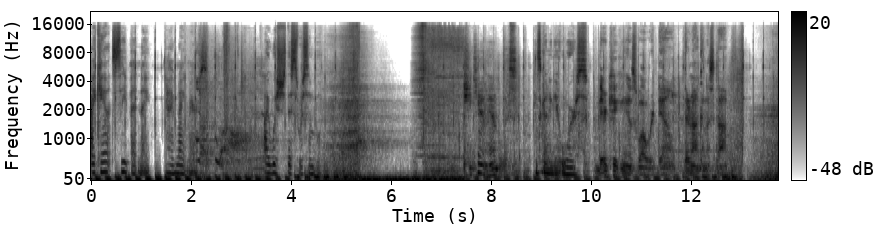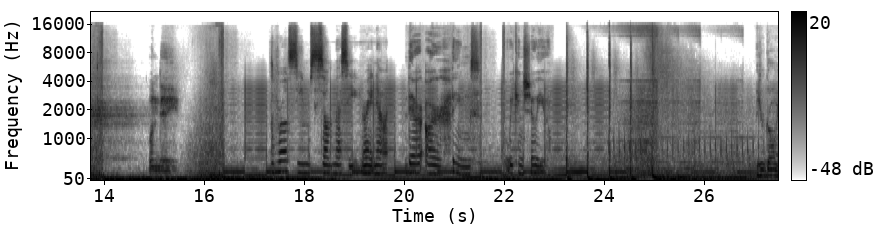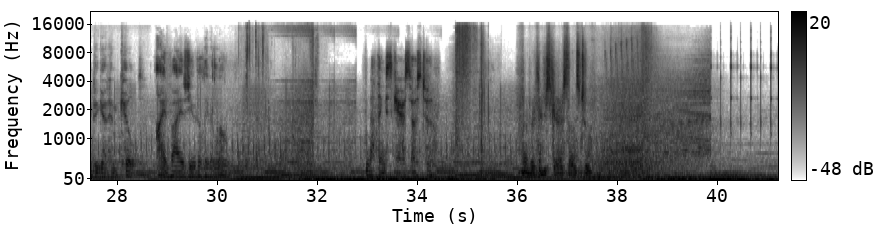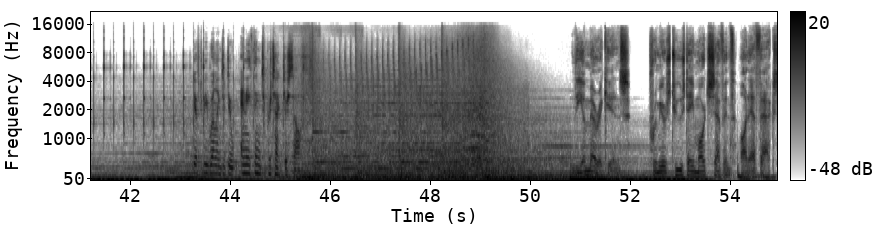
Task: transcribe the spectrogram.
I can't sleep at night. I have nightmares. I wish this were simple. She can't handle this. It's gonna get worse. They're kicking us while we're down. They're not gonna stop. One day, The world seems so messy right now. There are things we can show you. You're going to get him killed. I advise you to leave it alone. Nothing scares those two. Everything scares those two. You have to be willing to do anything to protect yourself. The Americans premieres Tuesday, March 7th on FX.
